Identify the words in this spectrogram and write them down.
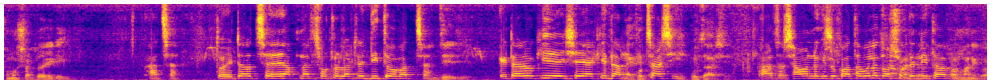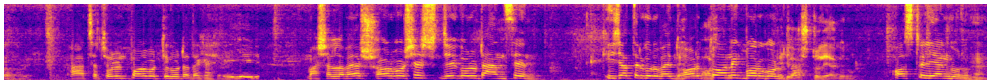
সমস্যা তো এটাই। আচ্ছা তো এটা হচ্ছে আপনার ছোট লটের দ্বিতীয় বাচ্চা। জি জি। এটারও কি এই সেই একই দাম? পঁচাশি? পঁচাশি। আচ্ছা সামান্য কিছু কথা বলে দর্শকদের নিতে হবে। সম্মানী করা যাবে আচ্ছা চলুন পরবর্তী গরুটা দেখে মাশাল্লাহ ভাইয়া সর্বশেষ যে গরুটা আনছেন কি জাতের গরু ভাই? ধর তো অনেক বড় গরু অস্ট্রেলিয়া গরু। অস্ট্রেলিয়ান গরু। হ্যাঁ।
